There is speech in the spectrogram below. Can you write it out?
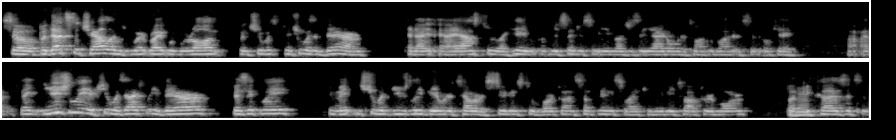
so, but that's the challenge, right? When we're all when she was when she wasn't there, and I, I asked her like, hey, we sent you some emails. She said, yeah, I don't want to talk about it. I said, okay. I think usually if she was actually there physically, she would usually be able to tell her students to work on something, so I can maybe talk to her more. But mm-hmm. because it's a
